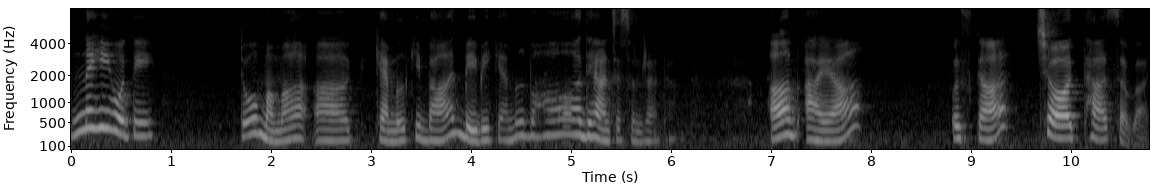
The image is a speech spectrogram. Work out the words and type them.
नहीं होती। तो ममा कैमल की बात बेबी कैमल बहुत ध्यान से सुन रहा था। अब आया उसका चौथा सवाल।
